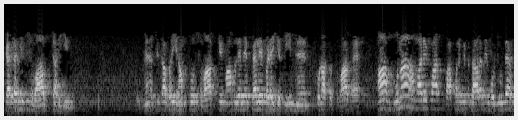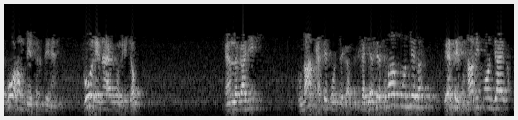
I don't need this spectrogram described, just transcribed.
کہتا جی ثواب چاہیے۔ میں نے سکھا بھائی ہم تو ثواب کے معاملے میں پہلے بڑے یتیم ہیں، تھوڑا سا ثواب ہے۔ ہاں گنا ہمارے پاس وافر مقدار میں موجود ہے، وہ ہم دے سکتے ہیں۔ وہ لینا ہے تو لے جاؤ۔ کہنے لگا جی گناہ کیسے پہنچے گا؟ جیسے سواب پہنچے گا، ویسے گناہ بھی پہنچ جائے گا۔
